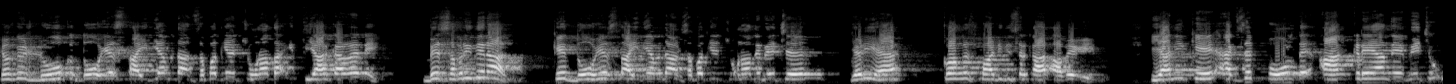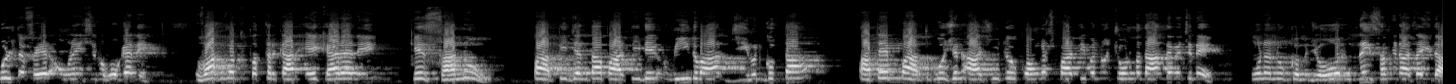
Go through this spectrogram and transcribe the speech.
ਕਿਉਂਕਿ ਲੋਕ 2027 ਦੀਆਂ ਵਿਧਾਨ ਸਭਾ ਦੀਆਂ ਚੋਣਾਂ ਦਾ ਇੰਤਜ਼ਾਰ ਕਰ ਰਹੇ ਨੇ। ਬੇਸਬਰੀ ਦੇ ਨਾਲ ਕਿ 2027 ਦੀਆਂ ਵਿਧਾਨ ਸਭਾ ਦੀਆਂ ਚੋਣਾਂ ਦੇ ਵਿੱਚ ਜਿਹੜੀ ਹੈ ਕਾਂਗਰਸ ਪਾਰਟੀ ਦੀ ਸਰਕਾਰ ਆਵੇਗੀ। ਯਾਨੀ ਕਿ ਐਗਜ਼ਿਟ ਪੋਲ ਦੇ ਆંકੜਿਆਂ ਦੇ ਵਿੱਚ ਉਲਟ ਫੇਰ ਆਉਣੇ ਸ਼ੁਰੂ ਹੋ ਗਏ ਨੇ। ਵੱਖ-ਵੱਖ ਪੱਤਰਕਾਰ ਇਹ ਕਹਿ ਰਹੇ ਨੇ ਕਿ ਸਾਨੂੰ ਭਾਰਤੀ ਜਨਤਾ ਪਾਰਟੀ ਦੇ ਉਮੀਦਵਾਰ ਜੀਵਨ ਗੁਪਤਾ ਅਤੇ ਭਾਰਤ ਭੂਸ਼ਣ ਆਸ਼ੂ ਜੋ ਕਾਂਗਰਸ ਪਾਰਟੀ ਵੱਲੋਂ ਚੋਣ ਮੈਦਾਨ ਦੇ ਵਿੱਚ ਨੇ ਉਹਨਾਂ ਨੂੰ ਕਮਜ਼ੋਰ ਨਹੀਂ ਸਮਝਣਾ ਚਾਹੀਦਾ।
